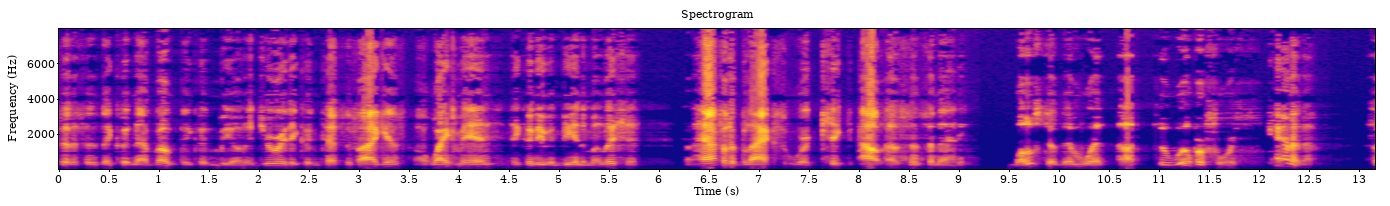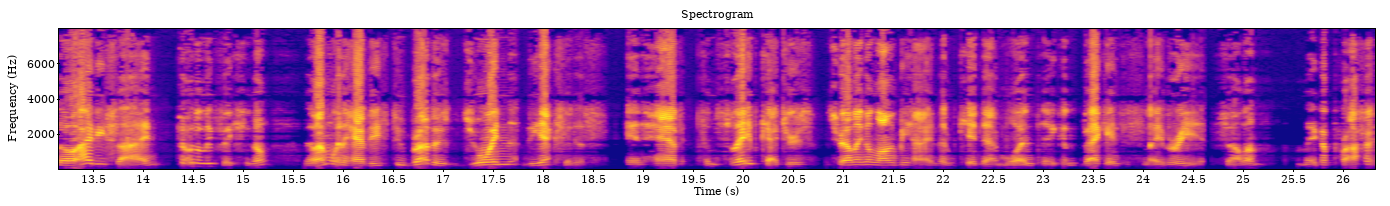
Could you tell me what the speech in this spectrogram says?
citizens, they could not vote, they couldn't be on a jury, they couldn't testify against a white man, they couldn't even be in a militia. But half of the blacks were kicked out of Cincinnati. Most of them went up to Wilberforce, Canada. So I decide totally fictional, that I'm going to have these two brothers join the Exodus and have some slave catchers trailing along behind them, kidnap one, take him back into slavery, sell him, make a profit,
